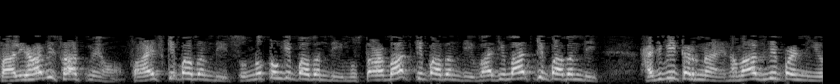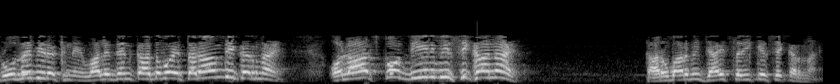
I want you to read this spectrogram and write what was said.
صالحہ بھی ساتھ میں ہوں، فرائض کی پابندی، سنتوں کی پابندی، مستحبات کی پابندی، واجبات کی پابندی، حج بھی کرنا ہے، نماز بھی پڑھنی ہے، روزے بھی رکھنے والدین کا ادب و احترام بھی کرنا ہے، اولاد کو دین بھی سکھانا ہے۔ کاروبار بھی جائز طریقے سے کرنا ہے۔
